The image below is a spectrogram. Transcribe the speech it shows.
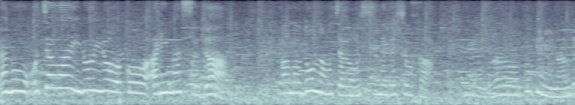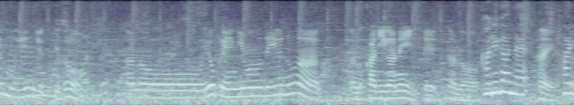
あのお茶はいろいろこうありますが、あのどんなお茶がおすすめでしょうか？あの特に何でもいいんですけど、あのよく縁起物で言うのはあの仮金ってあの仮金。はい、はい、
